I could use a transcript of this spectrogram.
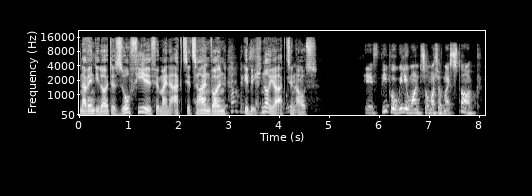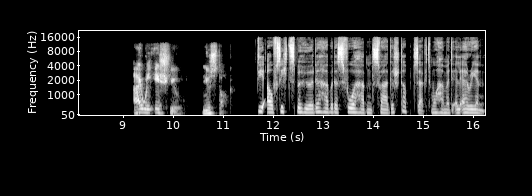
na wenn die Leute so viel für meine Aktie zahlen wollen, gebe ich neue Aktien aus. If people really want so much of my stock, I will issue new stock. Die Aufsichtsbehörde habe das Vorhaben zwar gestoppt, sagt Mohammed El-Arian.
